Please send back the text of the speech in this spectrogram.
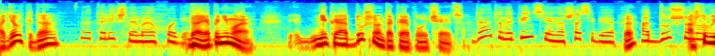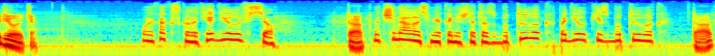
Поделки, да? Ну, это личное мое хобби. Да, я понимаю. Некая отдушина такая получается. Да, это на пенсии нашла себе Да? отдушину. А что вы делаете? Ой, как сказать, я делаю все. Так, Начиналось у меня, конечно, это с бутылок, поделки из бутылок. так.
